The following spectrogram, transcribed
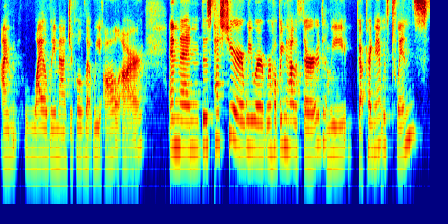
I'm wildly magical that we all are. And then this past year we were we're hoping to have a third. We got pregnant with twins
